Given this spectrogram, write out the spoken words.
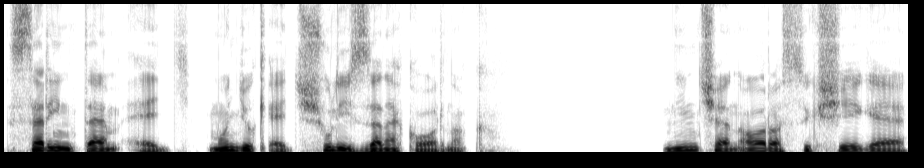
Szerintem egy, mondjuk egy sulis zenekarnak nincsen arra szüksége,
